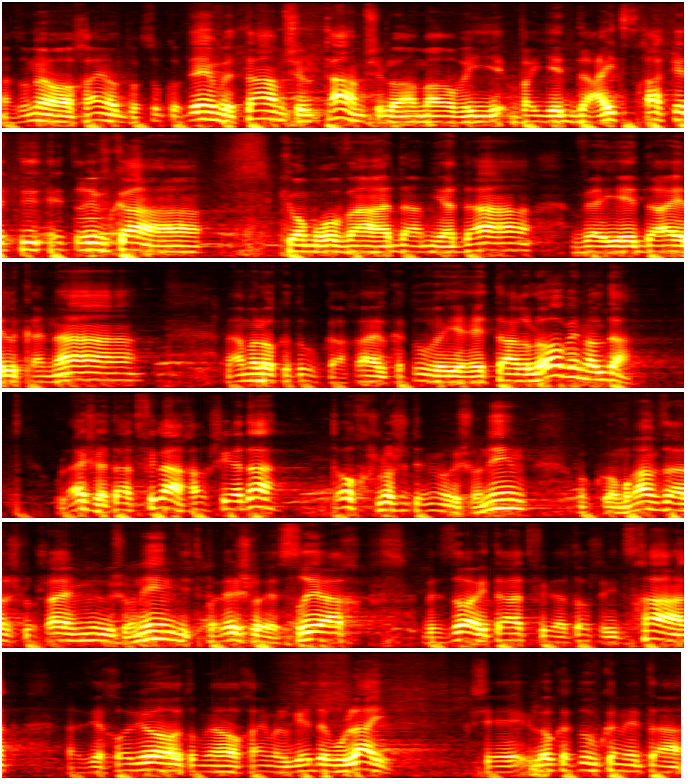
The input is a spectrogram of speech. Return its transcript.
אז אומר אור החיים עוד פסוק קודם, וטעם של טעם שלו אמר, וידע יצחק את, את רבקה, כי אומרו והאדם ידע, וידע אלקנה. למה לא כתוב ככה? אלא כתוב ויעתר לו ונולדה. אולי שהייתה התפילה אחר שידע, תוך שלושת ימים הראשונים, וכאומרם זה על שלושה ימים ראשונים, נתפלל שלא יסריח, וזו הייתה תפילתו של יצחק, אז יכול להיות, אומר האור חיים על גדר אולי, שלא כתוב כאן את ה...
